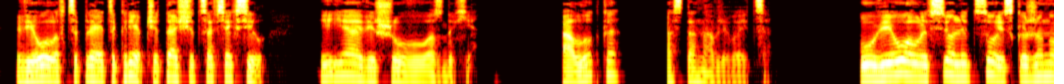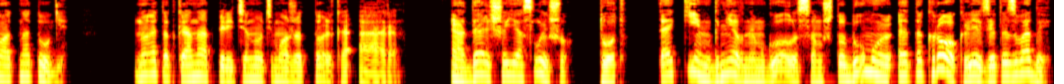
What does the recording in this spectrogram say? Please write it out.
— Виола вцепляется крепче, тащит со всех сил, и я вишу в воздухе. А лодка останавливается. У Виолы все лицо искажено от натуги. Но этот канат перетянуть может только Аарон. А дальше я слышу «Тот». Таким гневным голосом, что думаю, это крок лезет из воды.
